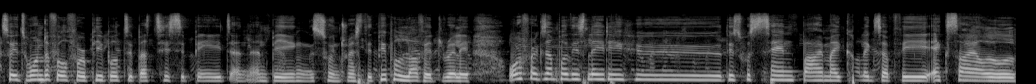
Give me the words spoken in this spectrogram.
So it's wonderful for people to participate and, and being so interested. People love it, really. Or, for example, this lady who, this was sent by my colleagues of the Exile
